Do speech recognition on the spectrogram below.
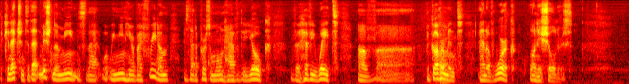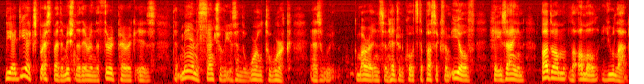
The connection to that Mishnah means that what we mean here by freedom is that a person won't have the yoke, the heavy weight of uh, the government and of work on his shoulders. The idea expressed by the Mishnah there in the third parak is that man essentially is in the world to work, as we, Gemara in Sanhedrin quotes the pasuk from Eov, Hey Zayin, Adam la'amal yulad,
